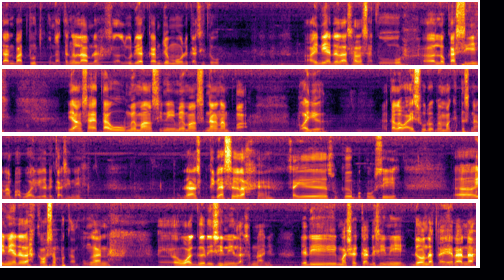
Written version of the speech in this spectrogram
Dan batu tu pun dah tenggelam dah. Selalu dia akan jemur dekat situ. Uh, Ini adalah salah satu uh, lokasi Yang saya tahu memang sini memang senang nampak buaya. Uh, Kalau air surut memang kita senang nampak buaya dekat sini. Dan seperti biasalah eh, saya suka berkongsi. Uh, ini adalah kawasan perkampungan uh, warga di sini lah sebenarnya. Jadi masyarakat di sini dia orang dah tak heran dah.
